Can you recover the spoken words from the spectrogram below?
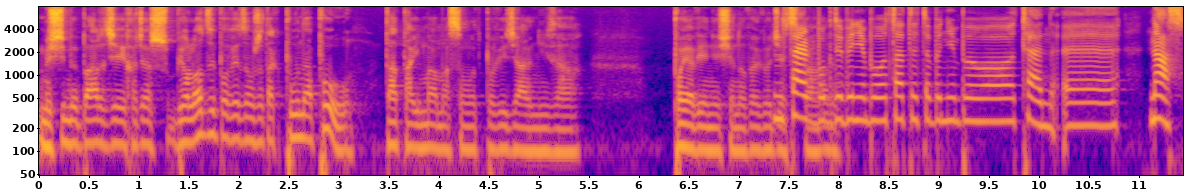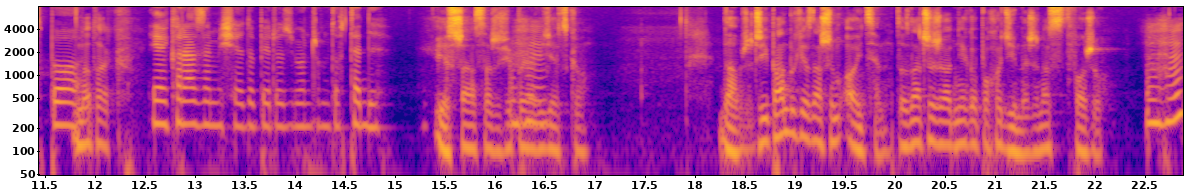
myślimy bardziej, chociaż biolodzy powiedzą, że tak pół na pół. Tata i mama są odpowiedzialni za pojawienie się nowego No dziecka. tak, bo gdyby nie było taty, to by nie było ten, e, nas, bo No tak, jak razem się dopiero złączą, to wtedy. jest szansa, że się pojawi dziecko. Dobrze, czyli Pan Bóg jest naszym ojcem. To znaczy, że od niego pochodzimy, że nas stworzył. Mhm.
